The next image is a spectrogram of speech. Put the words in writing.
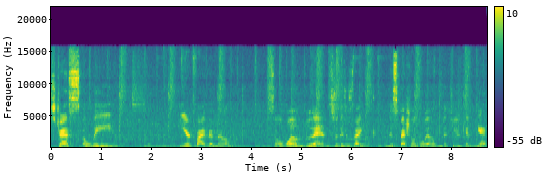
Stress Away. Here, 5 ml. So, oil blend. So, this is like the special oil that you can get.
